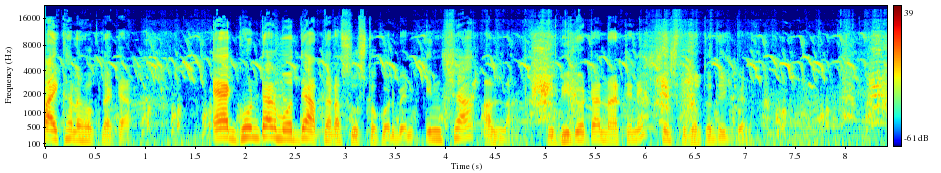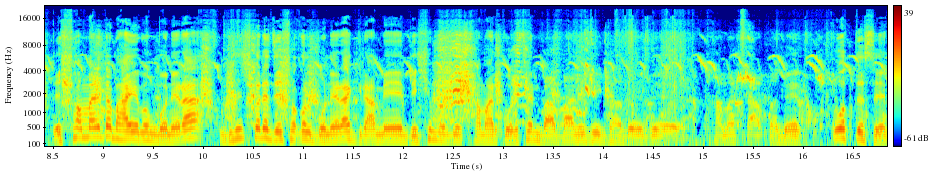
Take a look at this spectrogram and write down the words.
পায়খানা হোক না কেন, এক ঘণ্টার মধ্যে আপনারা সুস্থ করবেন ইনশা আল্লাহ এই ভিডিওটা না টেনে শেষ পর্যন্ত দেখবেন। সম্মানিত ভাই এবং বোনেরা, বিশেষ করে যে সকল বোনেরা গ্রামে দেশি মুরগির খামার করেছেন বা বাণিজ্যিকভাবে যে খামারটা আপনাদের করতেছেন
